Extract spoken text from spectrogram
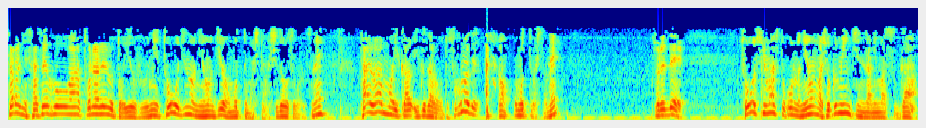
さらに佐世法が取られるというふうに当時の日本人は思ってました。指導層はですね。台湾も行か行くだろうと、そこまで 思ってましたね。それで、そうしますと今度日本が植民地になりますが、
